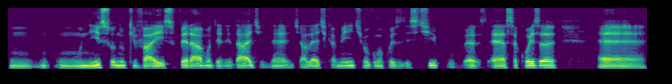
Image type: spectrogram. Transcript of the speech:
um, um uníssono que vai superar a modernidade, né, dialeticamente, alguma coisa desse tipo. É, é essa coisa é,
